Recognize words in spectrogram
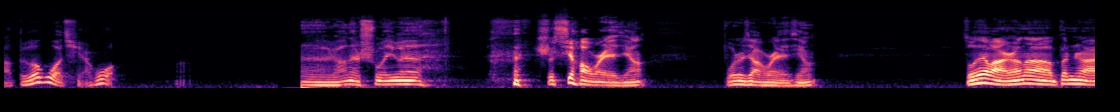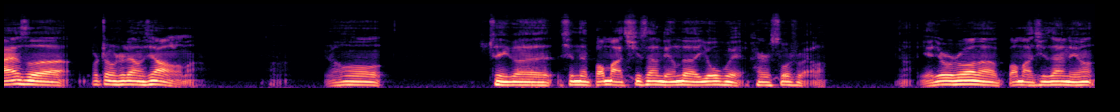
啊，得过且过，嗯，然后再说一个是笑话也行，不是笑话也行。昨天晚上呢，奔驰 S 不正式亮相了吗？啊，然后这个现在宝马七三零的优惠开始缩水了，啊，也就是说呢，宝马七三零。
